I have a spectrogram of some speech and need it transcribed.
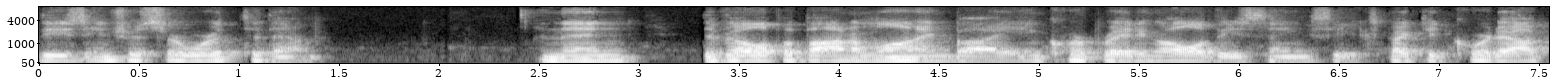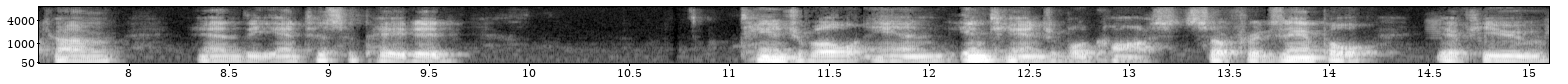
these interests are worth to them. And then develop a bottom line by incorporating all of these things the expected court outcome and the anticipated tangible and intangible costs. So, for example, if you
